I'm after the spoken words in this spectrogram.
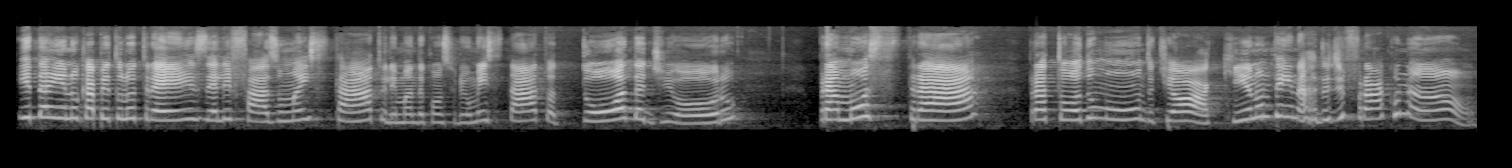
E daí, no capítulo 3, ele faz uma estátua, ele manda construir uma estátua toda de ouro, para mostrar para todo mundo que, ó, aqui não tem nada de fraco, não.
